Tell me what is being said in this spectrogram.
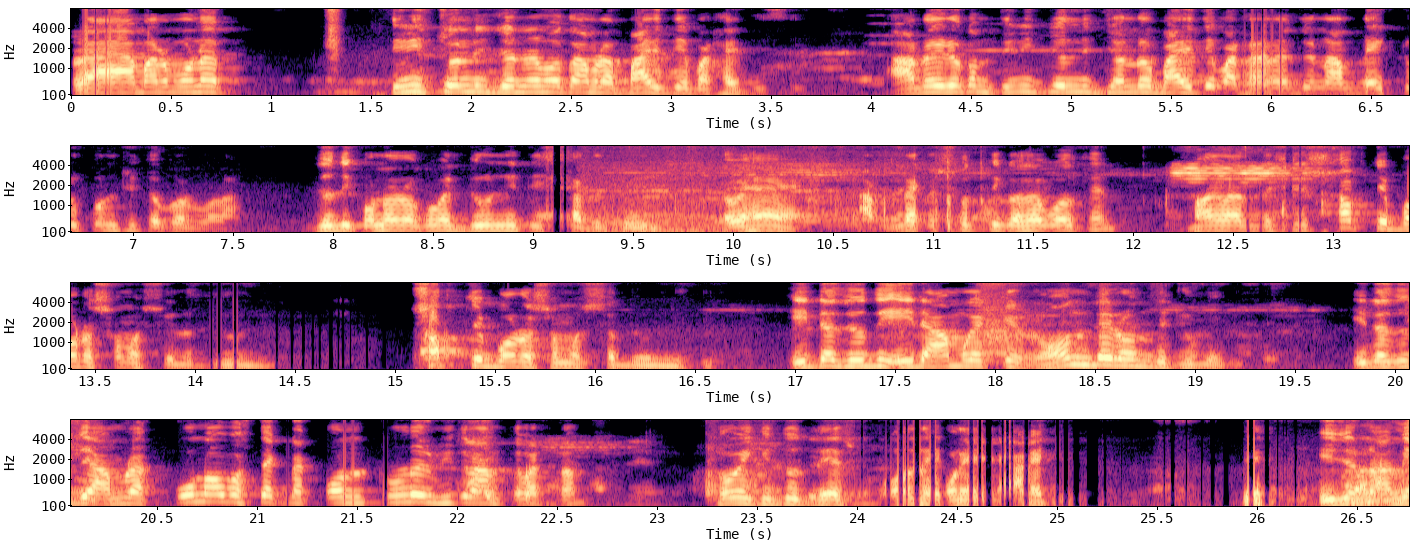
প্রায় আমার মনে হয় তিরিশ চল্লিশ জনের মতো আমরা বাড়িতে পাঠাই দিছি। আরও এরকম তিরিশ চল্লিশ জনের বাড়িতে পাঠানোর জন্য আমরা একটু কুণ্ঠিত করব না। যদি কোনো রকমের দুর্নীতির সাথে জড়িত তবে হ্যাঁ আপনারা একটা সত্যি কথা বলছেন, বাংলাদেশের সবচেয়ে বড় সমস্যা হলো দুর্নীতি। সবচেয়ে বড় সমস্যা দুর্নীতি। এটা যদি এটা আমাকে রন্ধে রন্ধে ঢুকে গেছে এটা যদি আমরা কোন অবস্থায় একটা কন্ট্রোলের ভিতরে আনতে পারতাম, তবে কিন্তু দেশ অনেক অনেক আগে। এই জন্য আমি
